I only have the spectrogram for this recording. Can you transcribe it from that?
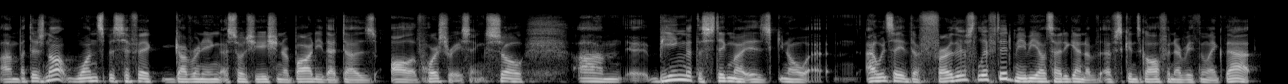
Um, but there's not one specific governing association or body that does all of horse racing. So, um, being that the stigma is, you know, I would say the furthest lifted, maybe outside again of, of skins golf and everything like that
